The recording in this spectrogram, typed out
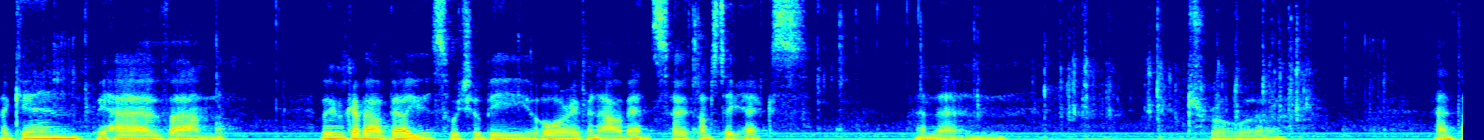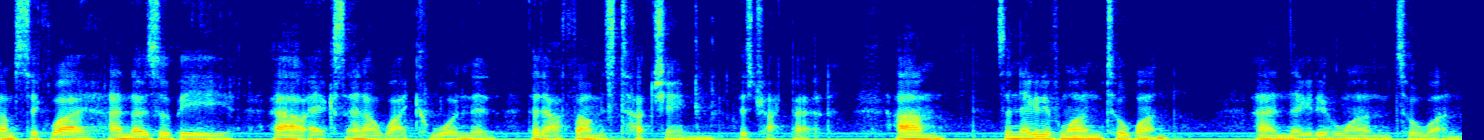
Again, we have, um, we can grab our values, which will be, or even our events, so thumbstick X, and then controller and thumbstick Y, and those will be our X and our Y coordinate that our thumb is touching this trackpad. Um, so negative 1 to 1, and negative 1 to 1.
